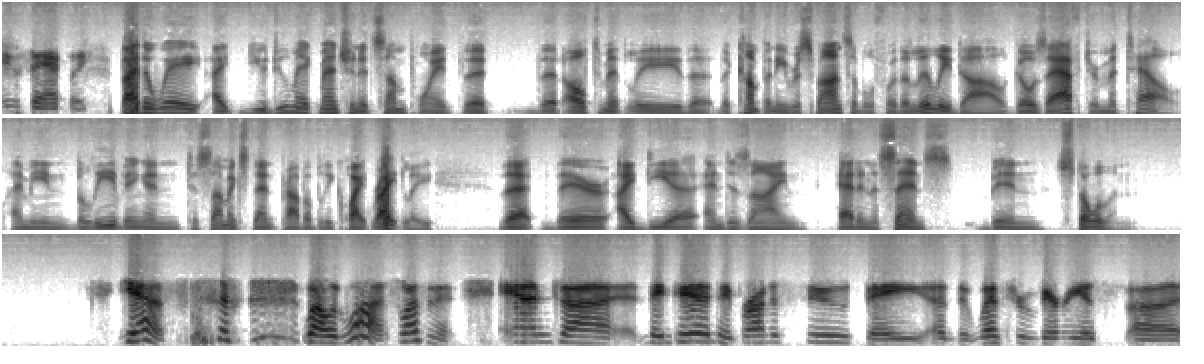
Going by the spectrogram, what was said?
Exactly. By the way, I, you do make mention at some point that that ultimately the, the company responsible for the Lilli doll goes after Mattel. I mean, believing, and to some extent probably quite rightly, that their idea and design had, in a sense, been stolen. Yes. well, it was, wasn't it? And uh, they did. They brought a suit. They, uh, they went through various uh,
